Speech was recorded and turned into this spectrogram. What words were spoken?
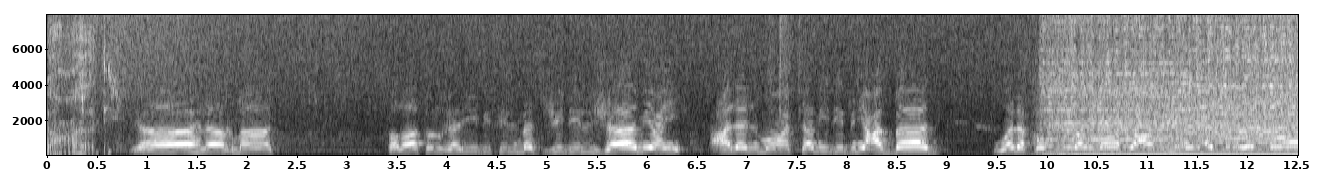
رعادي. يا أهل أغمات صلاة الغريب في المسجد الجامع على المعتمد بن عباد ولكم من الله عظيم الأجر والثواب.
